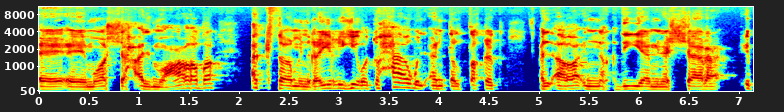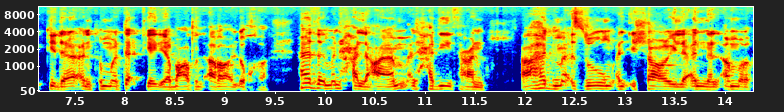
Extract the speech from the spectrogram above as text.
لمرشح المعارضة أكثر من غيره وتحاول أن تلتقط الآراء النقدية من الشارع ابتداء ثم تأتي إلى بعض الآراء الأخرى، هذا المنحى العام الحديث عن عهد مأزوم الإشارة إلى أن الأمر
